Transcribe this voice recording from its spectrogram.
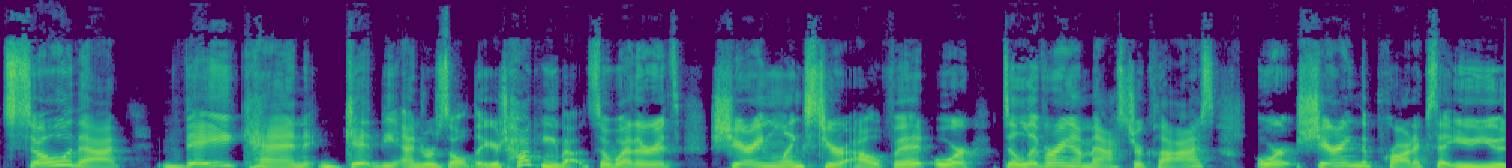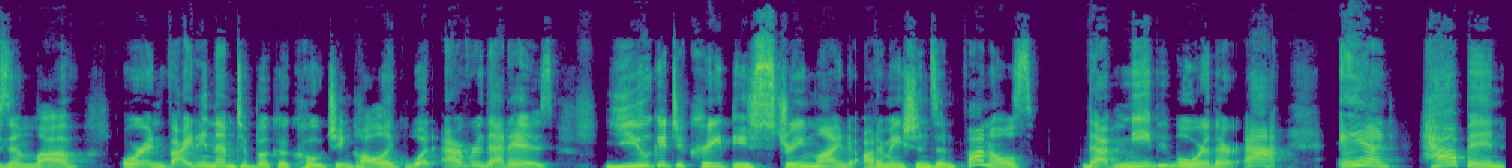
so that they can get the end result that you're talking about. So whether it's sharing links to your outfit or delivering a masterclass or sharing the products that you use and love or inviting them to book a coaching call, like whatever that is, you get to create these streamlined automations and funnels that meet people where they're at and happen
